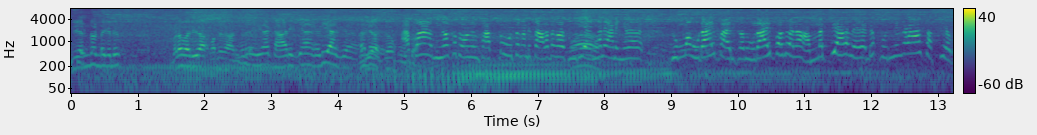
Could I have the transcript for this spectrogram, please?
ഇനി എന്തുണ്ടെങ്കിലും ഇവിടെ വരിക വന്ന് അപ്പൊ നിങ്ങൾക്ക് തോന്നുന്നു പത്ത് ദിവസം കണ്ട് തളർന്ന സൂര്യ എങ്ങനെയാണ് ഇങ്ങനെ ചുമ്മാ ഉടായ്പായിരിക്കുന്നത് ഉടായ്പെന്ന് പറഞ്ഞാൽ അമ്മച്ചിയാണ് നേരെ എന്റെ കുഞ്ഞുങ്ങളാ സത്യം.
